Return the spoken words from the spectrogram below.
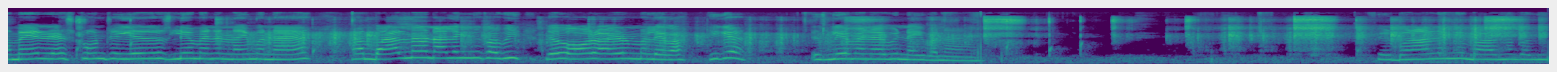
हमें रेस्टोरेंट चाहिए था, इसलिए मैंने नहीं बनाया। हम बाद में बना लेंगे कभी, जब और आयरन मिलेगा, ठीक है? इसलिए मैंने अभी नहीं बनाया। है फिर बना लेंगे बाद में कभी।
